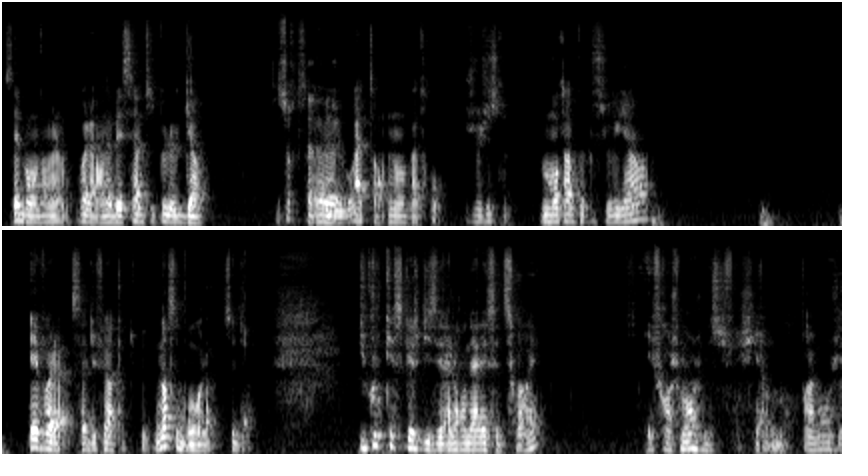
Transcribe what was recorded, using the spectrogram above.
C'est bon normalement. Voilà, on a baissé un petit peu le gain. C'est sûr que ça fait Euh, du bruit? attends, non pas trop. Je vais juste monter un peu plus le gain. Et voilà, ça a dû faire un tout petit peu. Non c'est bon voilà, c'est bien. Du coup qu'est-ce que je disais? Alors on est allé cette soirée. Et franchement je me suis fait chier un moment. Vraiment je...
